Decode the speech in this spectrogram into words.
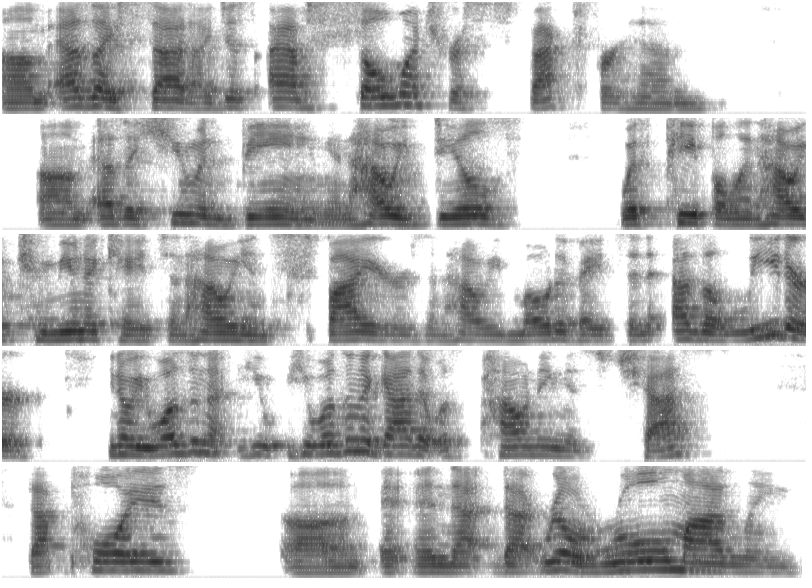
um, as I said, I just I have so much respect for him um, as a human being and how he deals with people and how he communicates and how he inspires and how he motivates. And as a leader, you know, he wasn't a, he, he wasn't a guy that was pounding his chest. That poise um, and, and that that real role modeling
